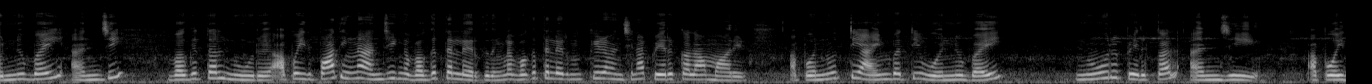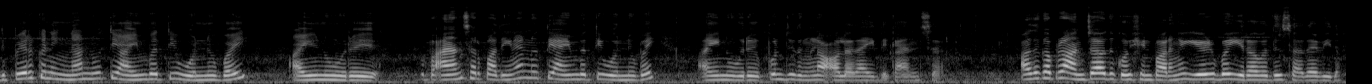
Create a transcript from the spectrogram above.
ஒன்று பை அஞ்சு வகுத்தல் நூறு. அப்போ இது பார்த்தீங்கன்னா அஞ்சு இங்கே வகுத்தலில் இருக்குதுங்களா? வகுத்தலில் இருக்கு கீழே வந்துச்சுன்னா பெருக்கலாக மாறிடும். அப்போது நூற்றி ஐம்பத்தி ஒன்று பை நூறு பெருக்கல் அஞ்சு. அப்போது இது பெருக்குனிங்கன்னா நூற்றி ஐம்பத்தி ஒன்று பை ஐநூறு. இப்போ ஆன்சர் பார்த்தீங்கன்னா நூற்றி ஐம்பத்தி ஒன்று பை ஐநூறு புரிஞ்சுதுங்களா? அவ்வளோதான் இதுக்கு ஆன்சர் அதுக்கப்புறம் அஞ்சாவது கொஷின் பாருங்கள் ஏழு பை இருபது சதவீதம்.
